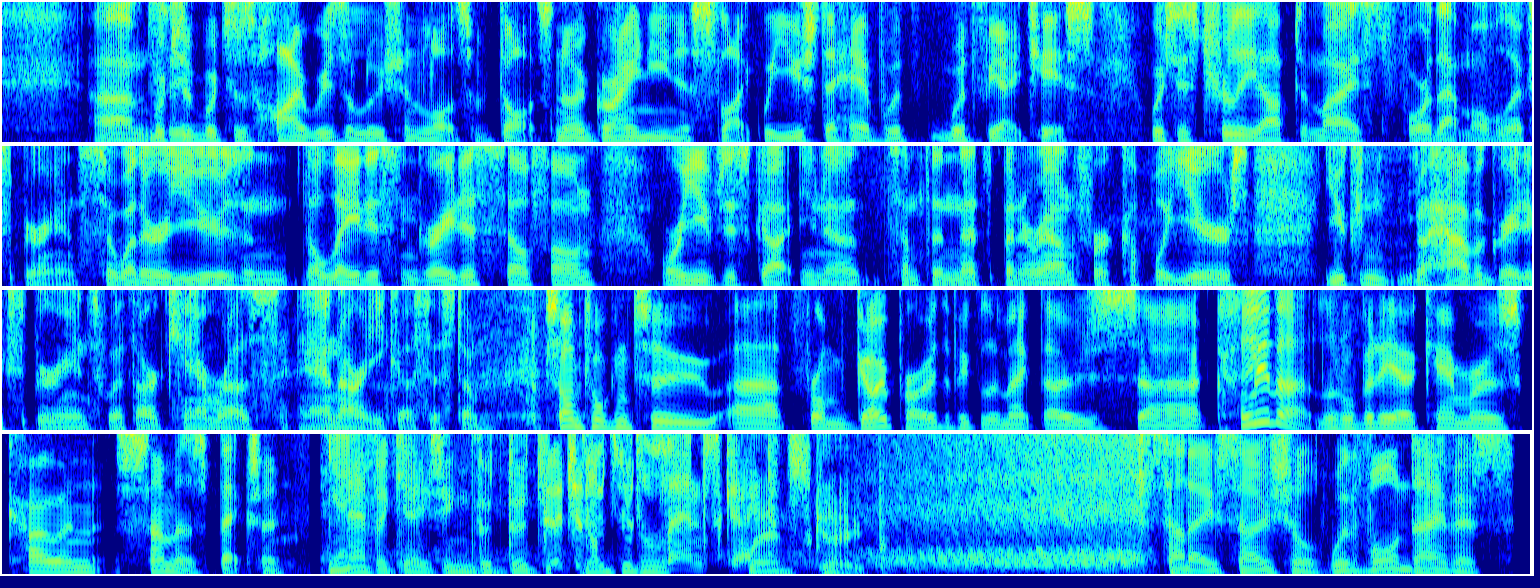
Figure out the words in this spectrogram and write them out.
Um, Which so- is which is high resolution, lots of dots, no graininess like we used to have with with VHS. which is truly optimized for that mobile experience. So whether you're using the latest and greatest cell phone, or you've just got you know something that's been around for a couple of years, you can you know, have a great experience with our cameras and our ecosystem. So I'm talking to uh, from GoPro, the people who make those uh, clever little video cameras, Cohen Summers. Back soon. Navigating the dig- digital landscape. landscape. Sunday Social with Vaughan Davis.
